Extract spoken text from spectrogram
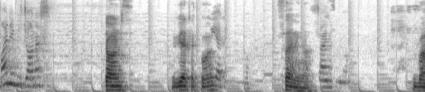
My name is jonas. Jonas we are tech signing off. Signing off. Bye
